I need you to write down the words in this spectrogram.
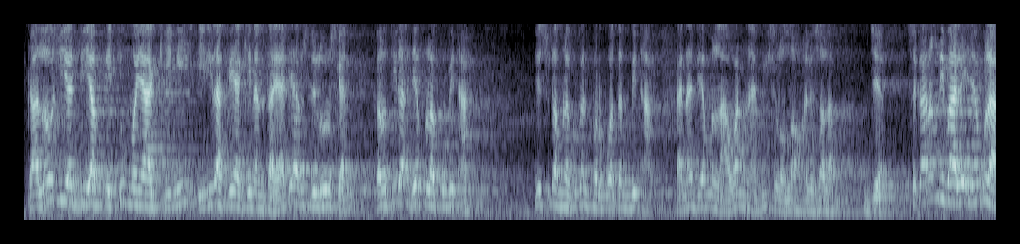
Kalau dia diam itu meyakini inilah keyakinan saya, dia harus diluruskan. Kalau tidak dia pelaku bid'ah. Dia sudah melakukan perbuatan bid'ah karena dia melawan Nabi Shallallahu Alaihi Wasallam. Sekarang dibaliknya pula,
